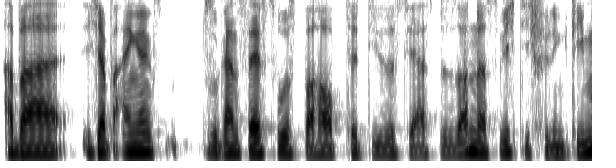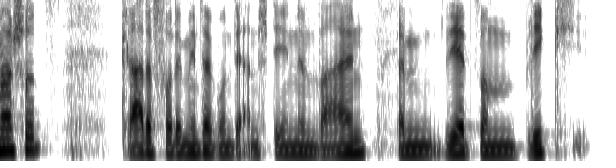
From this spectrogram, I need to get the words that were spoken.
Aber ich habe eingangs so ganz selbstbewusst behauptet, dieses Jahr ist besonders wichtig für den Klimaschutz, gerade vor dem Hintergrund der anstehenden Wahlen. Wenn Sie jetzt so einen Blick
